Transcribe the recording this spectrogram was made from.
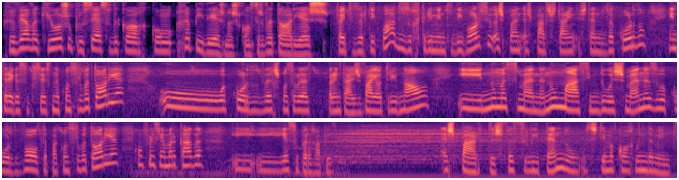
revela que hoje o processo decorre com rapidez nas conservatórias. Feitos articulados, o requerimento de divórcio, as, as partes estarem, estando de acordo, entrega-se o processo na conservatória, o acordo da responsabilidade parentais vai ao tribunal e numa semana, no máximo duas semanas, o acordo volta para a conservatória, a conferência é marcada e, e é super rápido as partes facilitando, o sistema corre lindamente.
